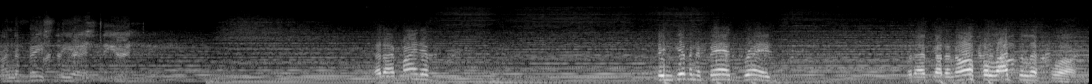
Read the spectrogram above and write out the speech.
on the face of the earth. That I might have been given a bad break, but I've got an awful lot to live for.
